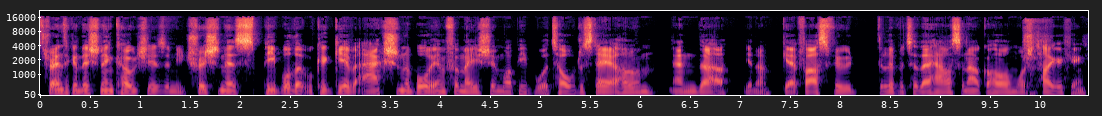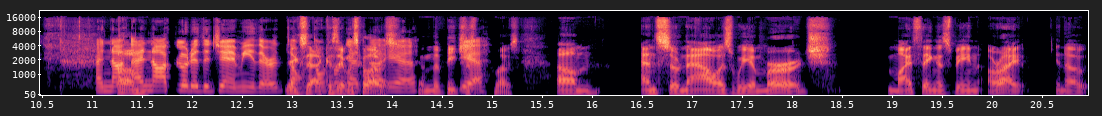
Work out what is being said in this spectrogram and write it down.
strength and conditioning coaches and nutritionists, people that could give actionable information while people were told to stay at home and uh, you know get fast food delivered to their house and alcohol and watch Tiger King, and not um, and not go to the gym either. Don't, exactly, because it was closed, that, yeah. and the beaches yeah. were closed. Um, and so now, as we emerge, my thing has been all right, you know,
